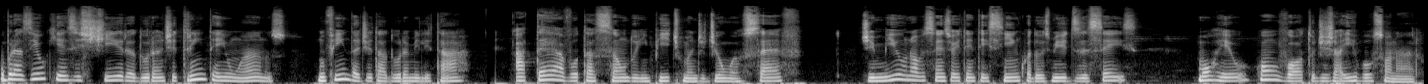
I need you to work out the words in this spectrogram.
O Brasil que existira durante 31 anos, no fim da ditadura militar, até a votação do impeachment de Dilma Rousseff, de 1985 a 2016, morreu com o voto de Jair Bolsonaro.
